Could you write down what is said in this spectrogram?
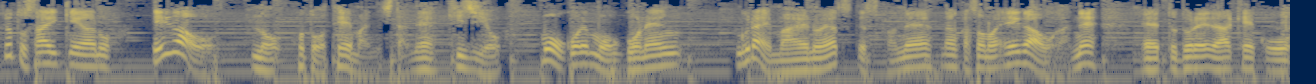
ちょっと最近あの、笑顔のことをテーマにしたね、記事を、もうこれもう5年ぐらい前のやつですかね。なんかその笑顔がね、えっ、と、どれだけこう、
